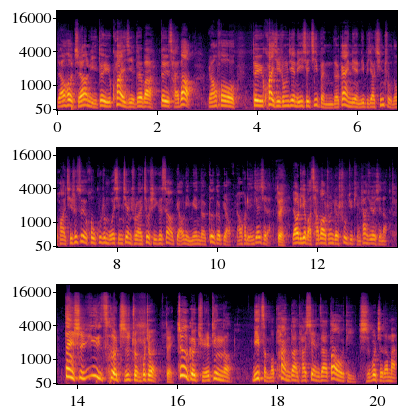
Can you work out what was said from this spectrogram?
然后只要你对于会计，对吧？对于财报，然后对于会计中间的一些基本的概念你比较清楚的话，其实最后估值模型建出来就是一个 Excel 表里面的各个表，然后连接起来。对。然后你就把财报中的数据填上去就行了。但是预测值准不准？对。这个决定了。你怎么判断它现在到底值不值得买？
